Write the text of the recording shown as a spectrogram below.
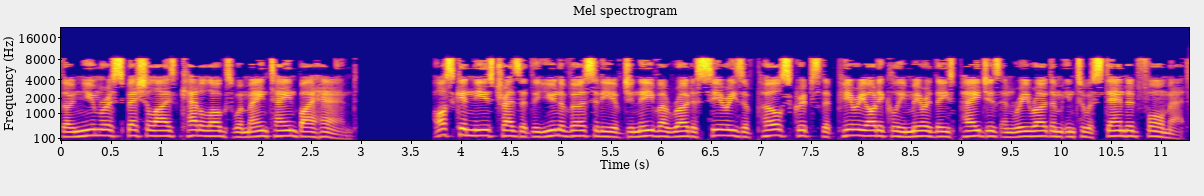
though numerous specialized catalogs were maintained by hand. Oscar Nierstrasz at the University of Geneva wrote a series of Perl scripts that periodically mirrored these pages and rewrote them into a standard format.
